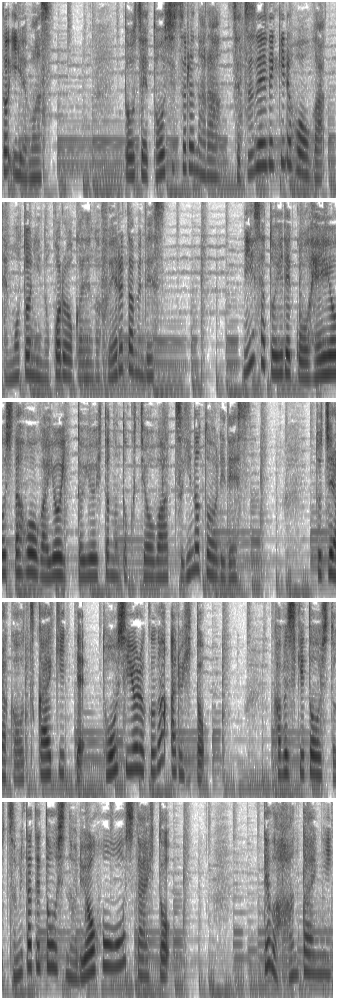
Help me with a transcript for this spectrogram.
と言えますどうせ投資するなら節税できる方が手元に残るお金が増えるためです。NISA と iDeCo を併用した方が良いという人の特徴は次の通りです。どちらかを使い切って投資余力がある人、株式投資と積立投資の両方をしたい人、では反対に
